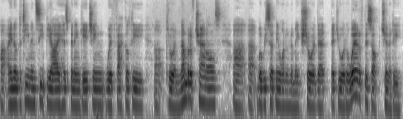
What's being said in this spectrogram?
Uh, I know the team in CPI has been engaging with faculty uh, through a number of channels, uh, uh, but we certainly wanted to make sure that, that you were aware of this opportunity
